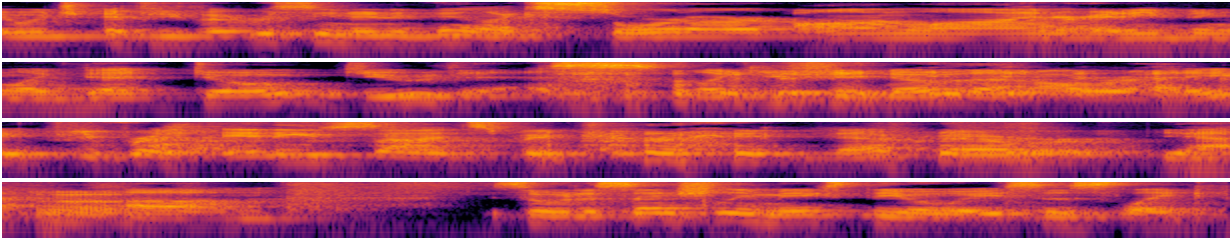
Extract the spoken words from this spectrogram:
which, if you've ever seen anything like Sword Art Online or anything like that, don't do this. Like you should know that already. If you've read any science fiction right? Never. ever, Yeah. Uh. Um, so it essentially makes the Oasis like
